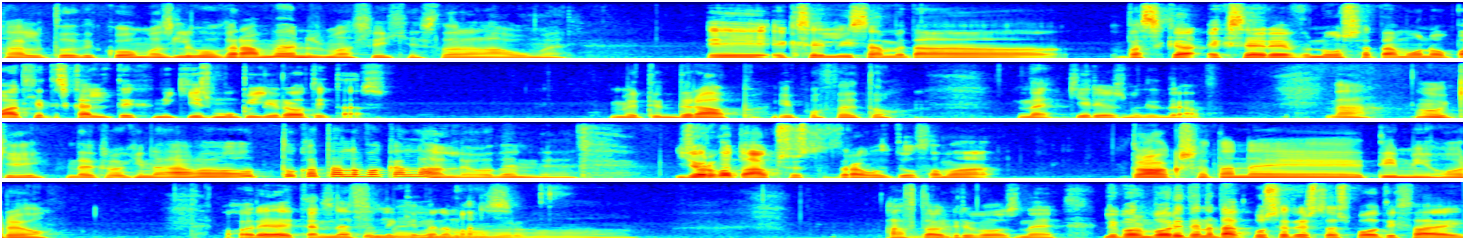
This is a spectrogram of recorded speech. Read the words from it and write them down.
20 λεπτό δικό μας. Λίγο γραμμένους μας είχες τώρα να πούμε. Ε, εξελίσσαμε τα. Βασικά, εξερευνούσα τα μονοπάτια της καλλιτεχνικής μου πληρότητας. Με την τραπ, υποθέτω. Ναι, κυρίως με την τραπ. Να, οκ. Okay. Εντάξει, όχι, να, το κατάλαβα καλά, λέω. Δεν είναι... Γιώργο, το άκουσες το τραγούδι του Θωμά; Το άκουσα, ήταν ε, τίμιο, ωραίο. Ωραίο ήταν, ναι, φίλε, και εμένα μας. Αυτό ναι. ακριβώς, ναι. Λοιπόν, μπορείτε να τα ακούσετε στο Spotify,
